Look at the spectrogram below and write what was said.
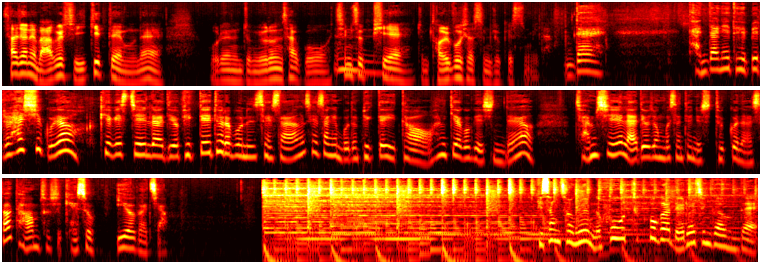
사전에 막을 수 있기 때문에 올해는 좀 이런 사고 침수 음. 피해 좀 덜 보셨으면 좋겠습니다. 네. 단단히 대비를 하시고요. KBS 제일 라디오 빅데이터를 보는 세상, 세상의 모든 빅데이터 함께하고 계신데요. 잠시 라디오 정보센터 뉴스 듣고 나서 다음 소식 계속 이어가죠. 기상청은 호우특보가 내려진 가운데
